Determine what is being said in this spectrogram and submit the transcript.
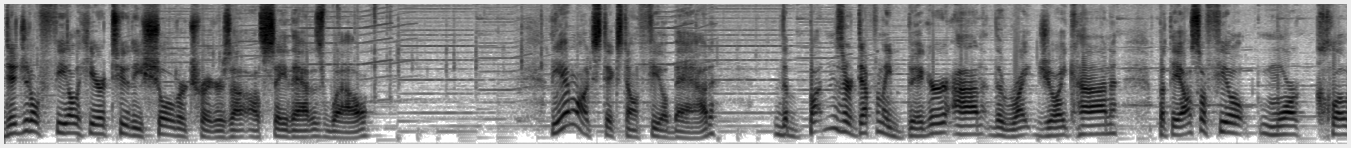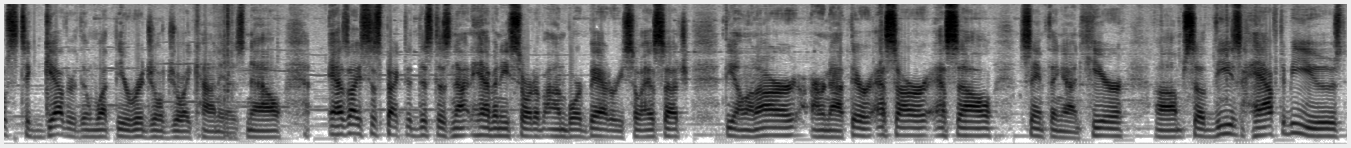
digital feel here to the shoulder triggers, I'll say that as well. The analog sticks don't feel bad. The buttons are definitely bigger on the right Joy-Con, but they also feel more close together than what the original Joy-Con is. Now, as I suspected, this does not have any sort of onboard battery, so as such, the LNR are not there. SR, SL, same thing on here. Um, so these have to be used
